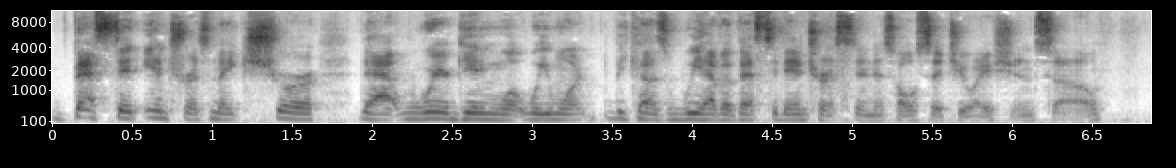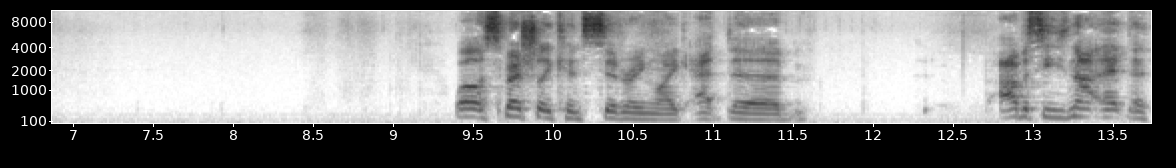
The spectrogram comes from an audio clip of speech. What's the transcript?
vested interest. Make sure that we're getting what we want because we have a vested interest in this whole situation. So. Well, especially considering like at the obviously he's not at the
